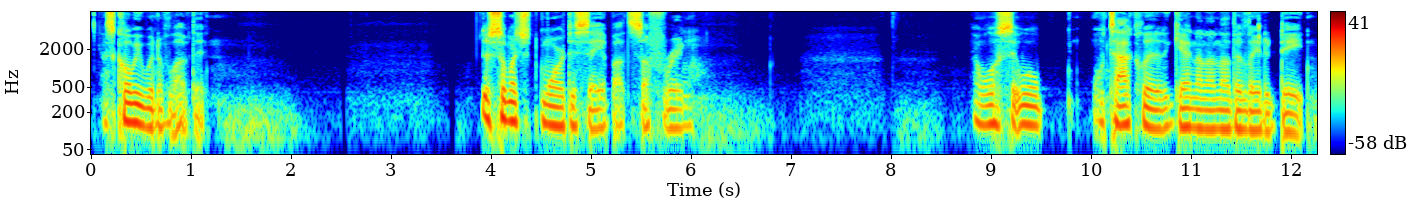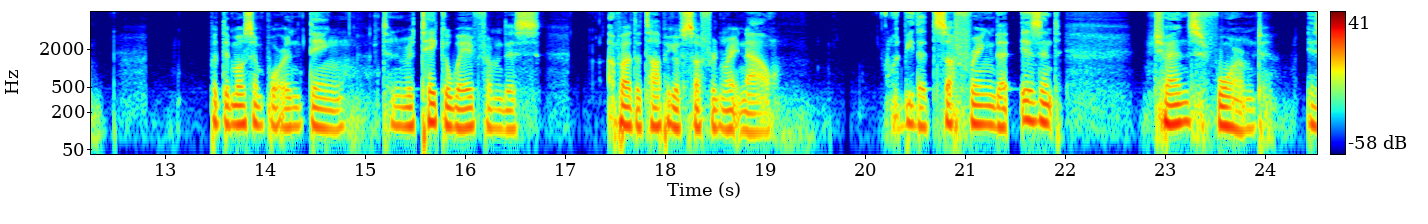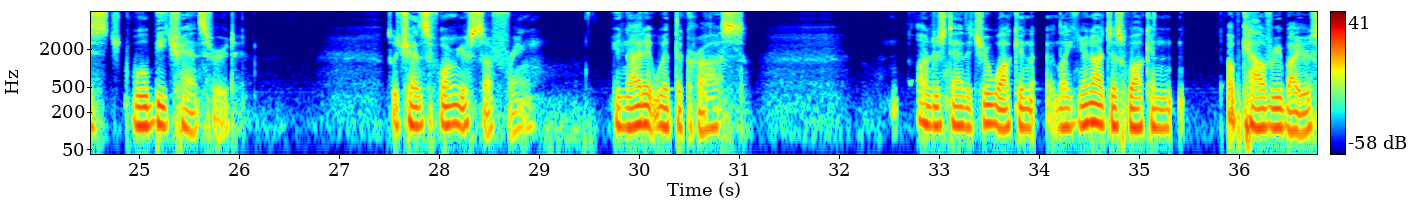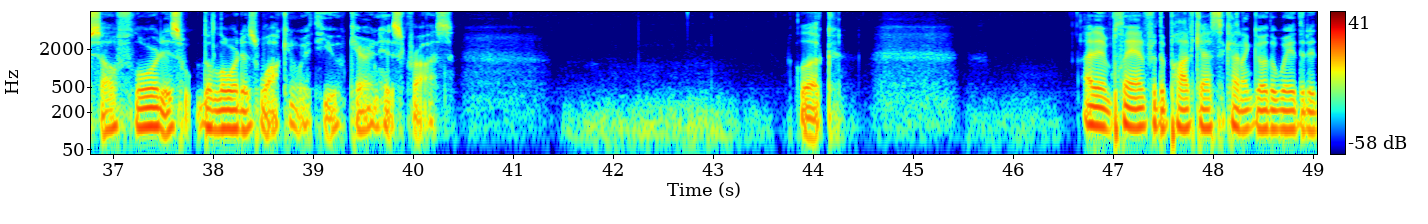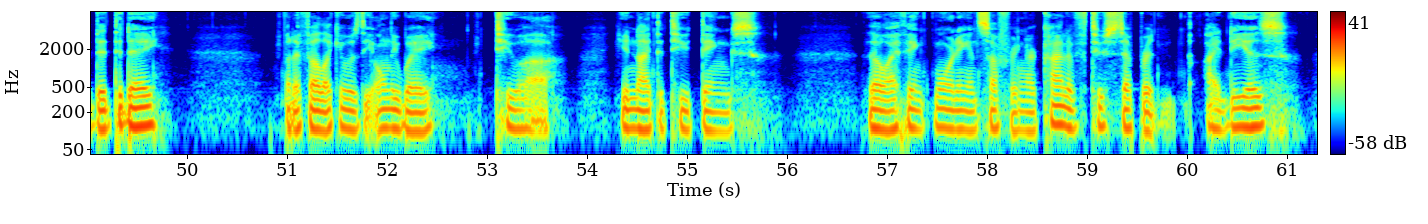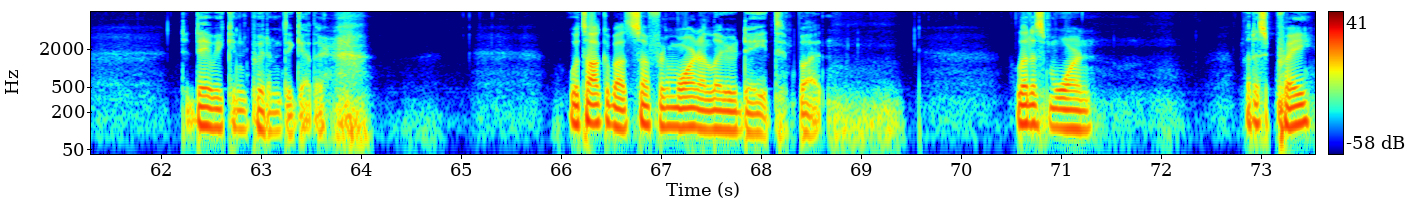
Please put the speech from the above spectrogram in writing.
as Kobe would have loved it. There's so much more to say about suffering. And we'll say, we'll we'll tackle it again on another later date. But the most important thing to take away from this about the topic of suffering right now would be that suffering that isn't transformed is will be transferred. So transform your suffering, unite it with the cross. Understand that you're walking like you're not just walking up Calvary by yourself. Lord is the Lord is walking with you, carrying his cross. Look, I didn't plan for the podcast to kind of go the way that it did today, but I felt like it was the only way to uh, unite the two things. Though I think mourning and suffering are kind of two separate ideas, today we can put them together. we'll talk about suffering more on a later date, but let us mourn. Let us pray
